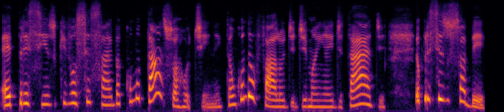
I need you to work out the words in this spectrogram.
é preciso que você saiba como está a sua rotina. Então, quando eu falo de, de manhã e de tarde, eu preciso saber.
